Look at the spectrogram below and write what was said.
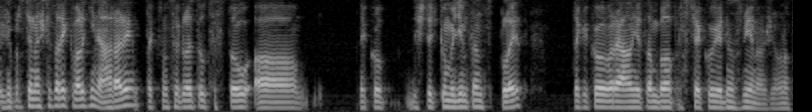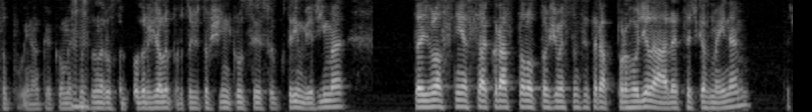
Takže prostě našli tady kvalitní náhrady, tak jsme se dali tou cestou a jako když teď vidím ten split, tak jako reálně tam byla prostě jako jedna změna, že jo, na topu, jinak jako my jsme mm-hmm. se ten roster podrželi, protože to všichni kluci jsou, kterým věříme. Teď vlastně se akorát stalo to, že my jsme si teda prohodili ADCčka s mainem, teď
